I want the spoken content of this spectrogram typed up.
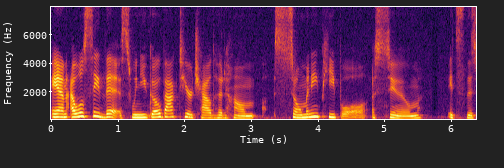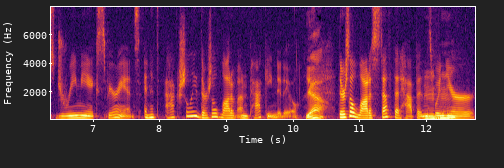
and I will say this when you go back to your childhood home, so many people assume it's this dreamy experience. And it's actually, there's a lot of unpacking to do. Yeah. There's a lot of stuff that happens when Mhm. you're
